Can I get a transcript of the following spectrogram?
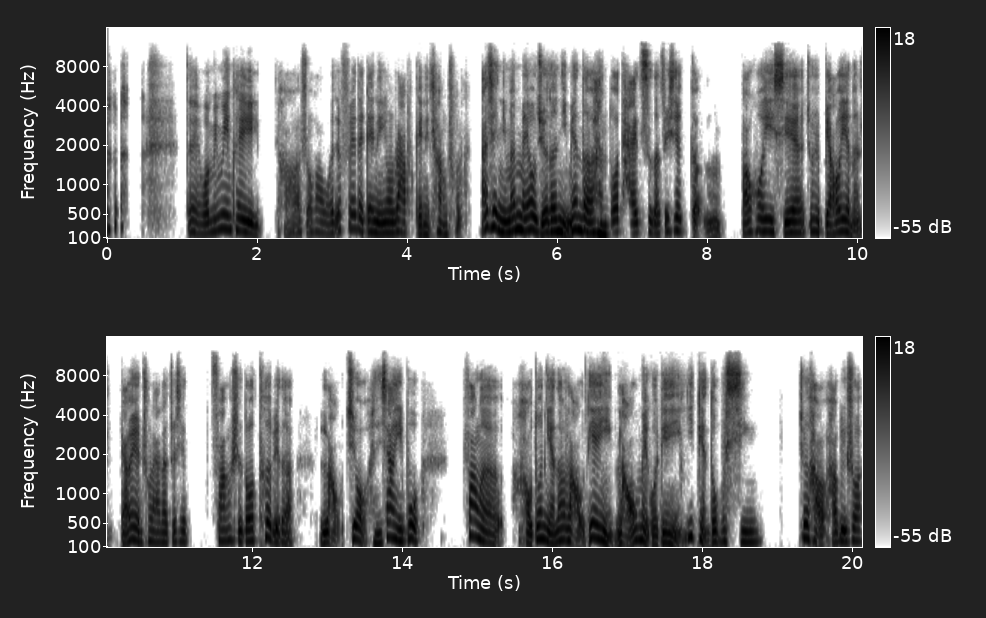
对我明明可以好好说话，我就非得给你用 rap 给你唱出来。而且你们没有觉得里面的很多台词的这些梗，包括一些就是表演的表演出来的这些方式都特别的。老旧，很像一部放了好多年的老电影，老美国电影，一点都不新。就好好比说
